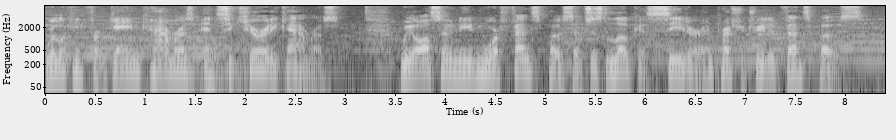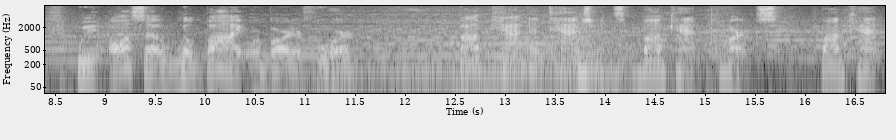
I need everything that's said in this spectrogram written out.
We're looking for game cameras and security cameras. We also need more fence posts such as locust, cedar, and pressure treated fence posts. We also will buy or barter for Bobcat attachments, Bobcat parts, Bobcat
